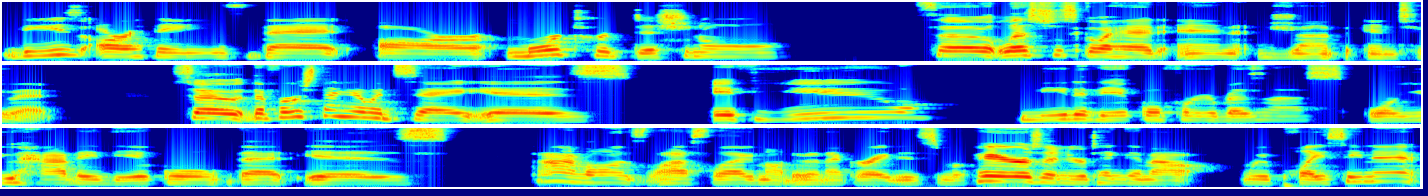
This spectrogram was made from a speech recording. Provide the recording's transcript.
These are things that are more traditional. So let's just go ahead and jump into it. So, the first thing I would say is if you need a vehicle for your business or you have a vehicle that is kind of on its last leg, not doing that great, needs some repairs, and you're thinking about replacing it,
